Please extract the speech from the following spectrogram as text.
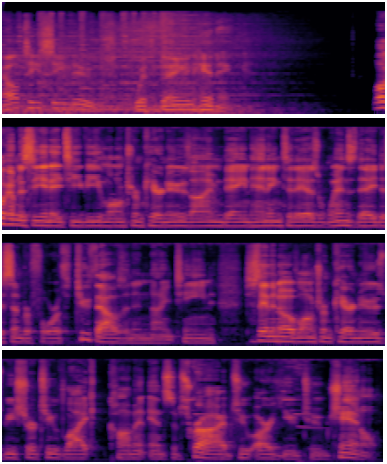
LTC News with Dane Henning. Welcome to CNA TV Long Term Care News. I'm Dane Henning. Today is Wednesday, December 4th, 2019. To stay in the know of long term care news, be sure to like, comment, and subscribe to our YouTube channel.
